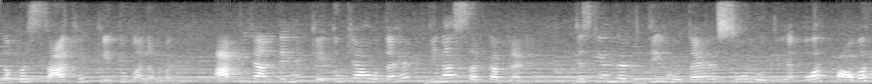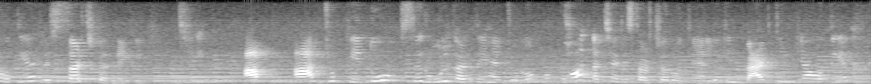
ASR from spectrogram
नंबर सात है केतु का नंबर आप भी जानते हैं केतु क्या होता है? बिना सर का प्लानिट जिसके अंदर दिल होता है सोल होती है और पावर होती है रिसर्च करने की। जी, आप आप जो केतु से रूल करते हैं जो लोग, वो बहुत अच्छे रिसर्चर होते हैं। लेकिन बैड थिंग क्या होती है?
